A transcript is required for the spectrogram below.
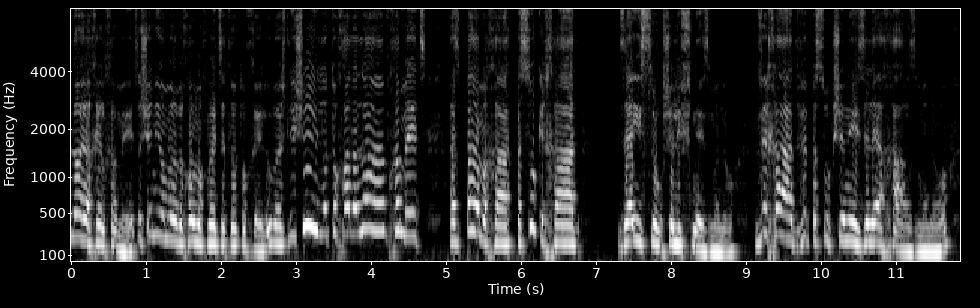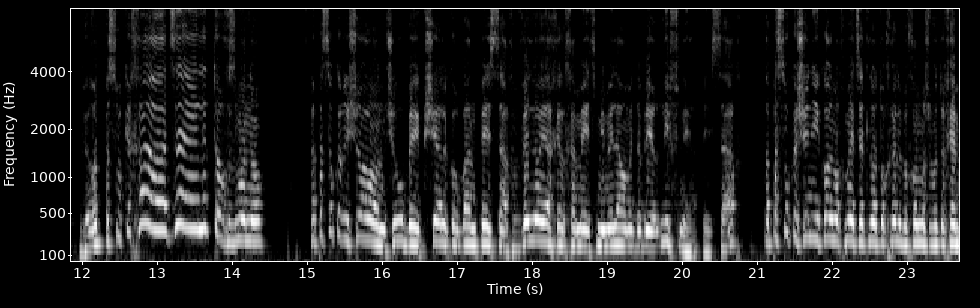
לא יאכל חמץ, השני אומר וכל מחמצת לא תאכלו, והשלישי לא תאכל עליו חמץ. אז פעם אחת, פסוק אחד זה האיסור שלפני זמנו, ואחד ופסוק שני זה לאחר זמנו, ועוד פסוק אחד זה לתוך זמנו. הפסוק הראשון, שהוא בהקשר לקורבן פסח, ולא יאכל חמץ, ממילא הוא מדבר לפני הפסח. הפסוק השני, כל מחמצת לא תאכל בכל משבותיכם,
